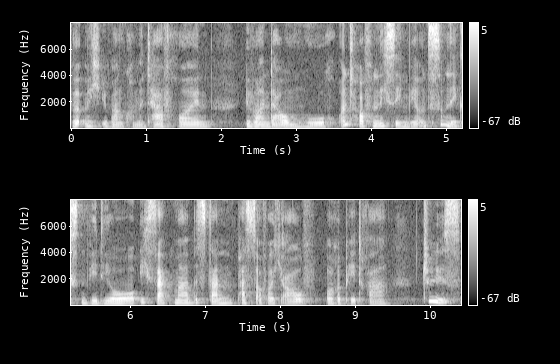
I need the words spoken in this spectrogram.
Würde mich über einen Kommentar freuen, über einen Daumen hoch und hoffentlich sehen wir uns zum nächsten Video. Ich sag mal, bis dann, passt auf euch auf, eure Petra. Tschüss.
